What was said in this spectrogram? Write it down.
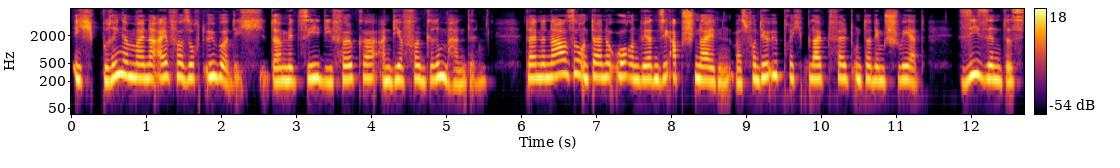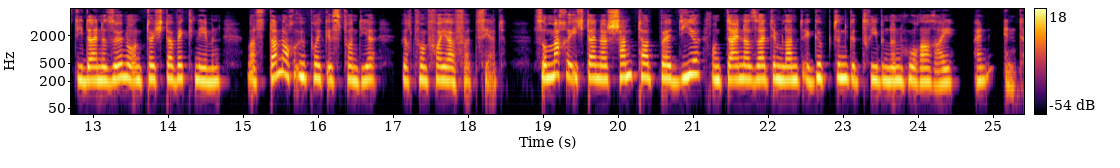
Ich bringe meine Eifersucht über dich, damit sie, die Völker, an dir voll Grimm handeln. Deine Nase und deine Ohren werden sie abschneiden, was von dir übrig bleibt, fällt unter dem Schwert. Sie sind es, die deine Söhne und Töchter wegnehmen, was dann noch übrig ist von dir, wird vom Feuer verzehrt so mache ich deiner Schandtat bei dir und deiner seit dem Land Ägypten getriebenen Hurerei ein Ende.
